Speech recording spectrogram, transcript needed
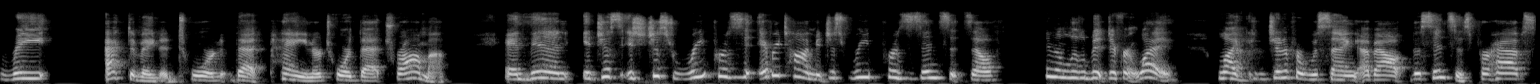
reactivated toward that pain or toward that trauma. And then it just it's just represent every time it just represents itself in a little bit different way. Like yeah. jennifer was saying about the senses perhaps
